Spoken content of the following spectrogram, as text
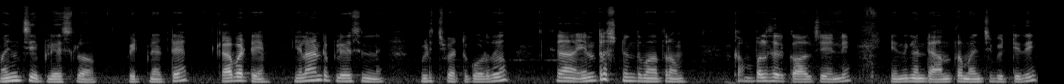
మంచి ప్లేస్లో పెట్టినట్టే. కాబట్టి ఇలాంటి ప్లేసుల్ని విడిచిపెట్టకూడదు. ఇంట్రెస్ట్ ఉంది మాత్రం కంపల్సరీ కాల్ చేయండి. ఎందుకంటే అంత మంచి పెట్టిది.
